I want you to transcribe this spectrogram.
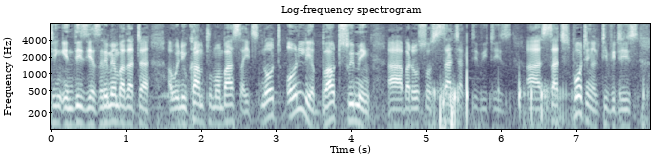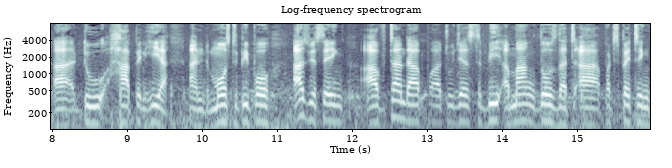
in these years. Remember that uh, when you come to Mombasa, it's not only about swimming, uh, but also such activities, uh, such sporting activities uh, do happen here. And most people, as we're saying, have turned up uh, to just be among those that are participating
